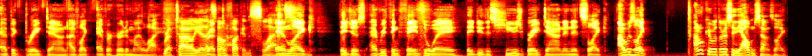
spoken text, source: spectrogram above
epic breakdown I've like ever heard in my life. Reptile. Yeah, that song fucking slaps. And like they just everything fades away. They do this huge breakdown and it's like I was like I don't care what the rest of the album sounds like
